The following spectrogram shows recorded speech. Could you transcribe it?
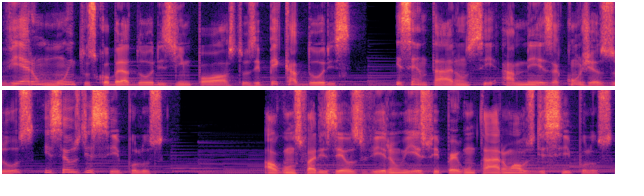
vieram muitos cobradores de impostos e pecadores e sentaram-se à mesa com Jesus e seus discípulos. Alguns fariseus viram isso e perguntaram aos discípulos:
